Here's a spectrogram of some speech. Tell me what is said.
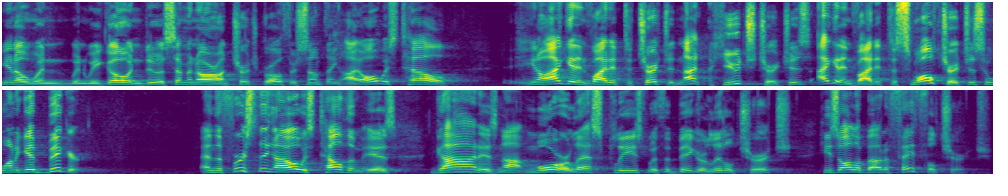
you know, when, when we go and do a seminar on church growth or something, I always tell, you know, I get invited to churches, not huge churches, I get invited to small churches who want to get bigger. And the first thing I always tell them is, God is not more or less pleased with a big or little church, He's all about a faithful church.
